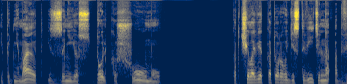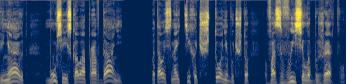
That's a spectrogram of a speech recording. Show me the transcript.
и поднимают из-за нее столько шуму. Как человек, которого действительно обвиняют, Муся искала оправданий, пыталась найти хоть что-нибудь, что возвысило бы жертву,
